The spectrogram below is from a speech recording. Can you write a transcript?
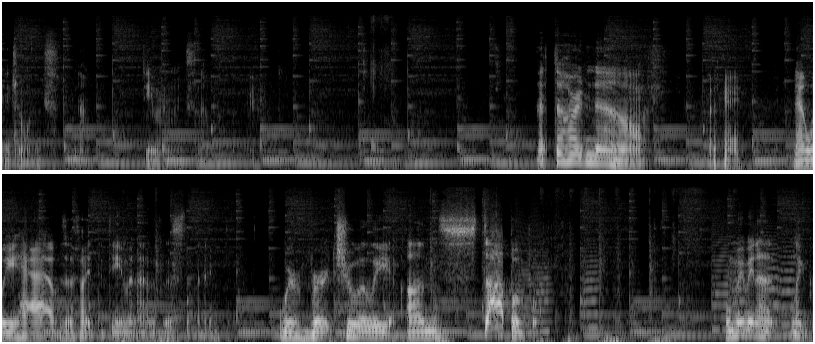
Angel wings. No. Demon wings. No. That's a hard no. Okay. Now we have to fight the demon out of this thing. We're virtually unstoppable. Well, maybe not like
